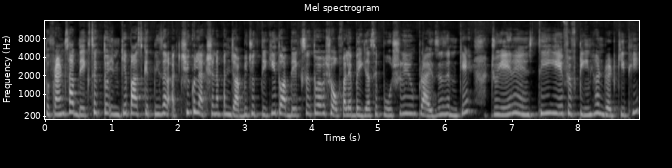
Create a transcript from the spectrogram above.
तो फ्रेंड्स आप देख सकते हो इनके पास कितनी ज़्यादा अच्छी कलेक्शन है। पंजाबी जुत्ती की तो आप देख सकते हो, मैं शॉप वाले भैया से पूछ रही हूँ प्राइजेज इनके। जो ये रेंज थी, ये फिफ्टीन हंड्रेड की थी।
